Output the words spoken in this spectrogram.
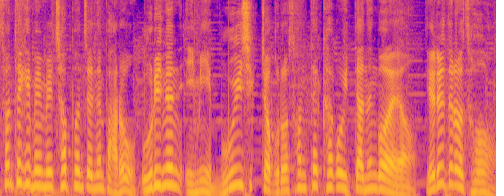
선택의 비밀 첫 번째는 바로 우리는 이미 무의식적으로 선택하고 있다는 거예요. 예를 들어서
